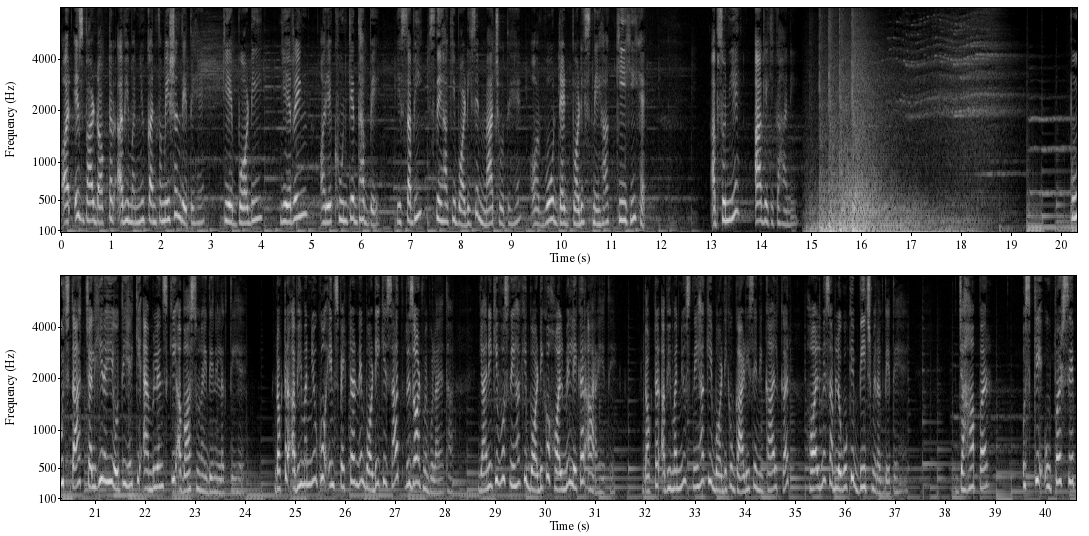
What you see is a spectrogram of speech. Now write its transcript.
और इस बार डॉक्टर अभिमन्यु कंफर्मेशन देते हैं कि ये बॉडी, ये रिंग और ये खून के धब्बे, ये सभी स्नेहा की बॉडी से मैच होते हैं और वो डेड बॉडी स्नेहा की ही है। अब सुनिए आगे की कहानी। पूछताछ चल ही रही होती है कि एंबुलेंस की आवाज़ सुनाई देने लगती है। डॉक्टर अभिमन्यु को इंस्पेक्टर ने बॉडी के साथ रिजॉर्ट में बुलाया था, यानी कि वो स्नेहा की बॉडी को हॉल में लेकर आ रहे थे। डॉक्टर अभिमन्यु स्नेहा की बॉडी को गाड़ी से निकाल कर हॉल में सब लोगों के बीच में रख देते हैं, जहाँ पर उसके ऊपर से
